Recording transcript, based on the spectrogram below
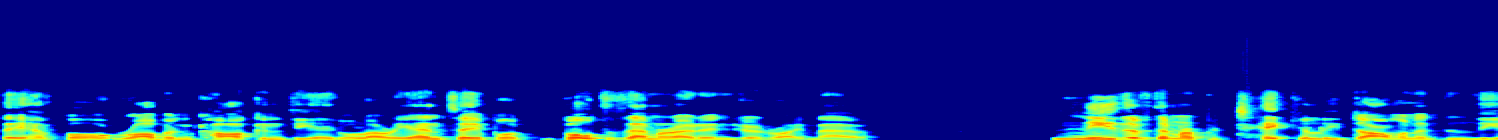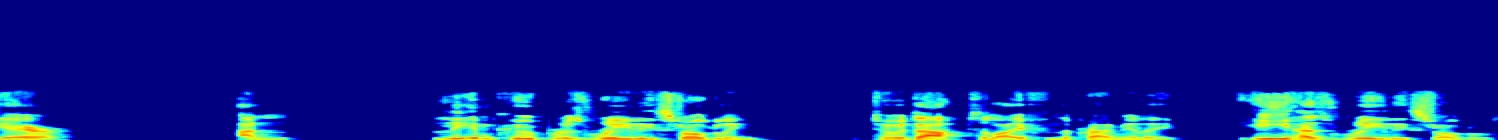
they have bought Robin Koch and Diego Llorente, but both of them are out injured right now neither of them are particularly dominant in the air, and Liam Cooper is really struggling to adapt to life in the Premier League. He has really struggled.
